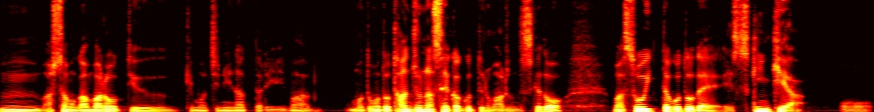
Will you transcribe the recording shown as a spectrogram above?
うん明日も頑張ろうっていう気持ちになったりまあもともと単純な性格っていうのもあるんですけど、まあ、そういったことでスキンケアを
